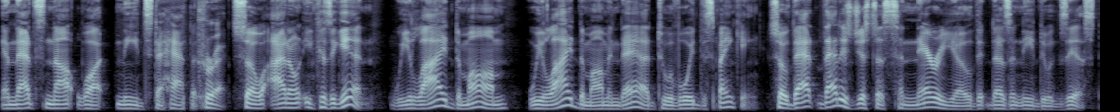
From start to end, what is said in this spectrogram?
And that's not what needs to happen. Correct. So I don't, because again, we lied to mom. We lied to mom and dad to avoid the spanking. So that that is just a scenario that doesn't need to exist.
